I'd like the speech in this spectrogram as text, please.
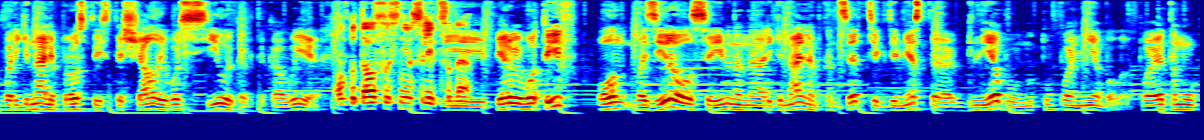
в оригинале просто истощал его силы как таковые. Он пытался с ним слиться, и да. И первый вот If, он базировался именно на оригинальном концепте, где места гневу ну тупо не было. Поэтому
